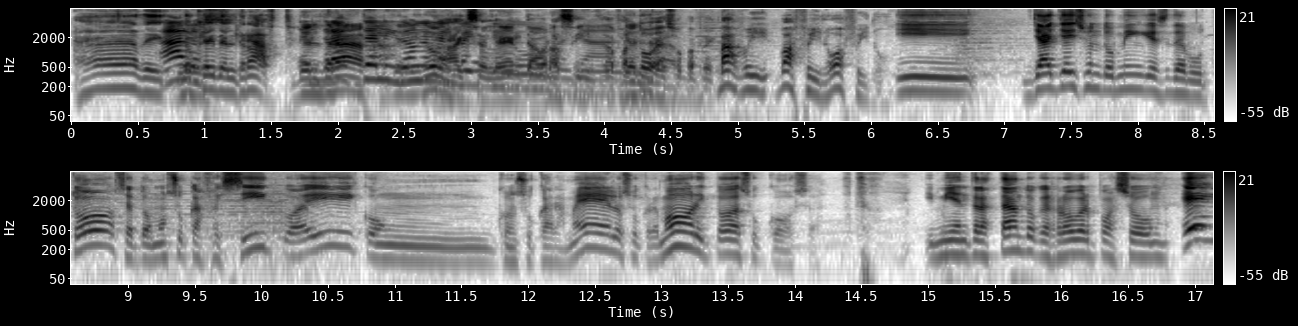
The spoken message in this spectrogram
Ah, de, Ah, lo los- que hay del draft. Del El draft de draft, Lidón el Ah, 21. excelente, ahora sí. ya. Le faltó draft. eso, Pepe. Va, va fino, va fino. Y ya Jason Domínguez debutó, se tomó su cafecito ahí con, con su caramelo, su cremor y toda su cosa. Y mientras tanto que Robert Poisson, en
